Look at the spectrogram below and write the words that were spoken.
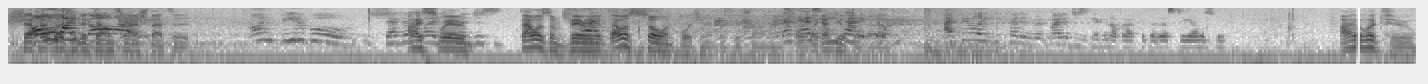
Chef Oh at ledge and a down smash. That's it. Unbeatable. Chef at I ledge swear, just, That was a very. That was so unfortunate for Kurshaun. that Actually, like I feel so kind of killed. bad. I feel like he kind of might have just given up after that SD, honestly. I would too.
